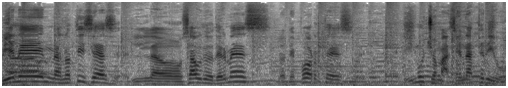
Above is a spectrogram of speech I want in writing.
Vienen las noticias, los audios del mes, los deportes y mucho más en la tribu.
